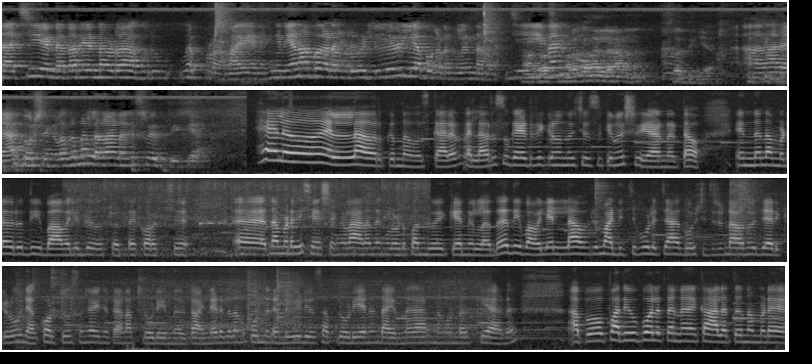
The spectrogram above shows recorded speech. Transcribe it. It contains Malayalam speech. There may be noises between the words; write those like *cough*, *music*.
എന്താ ചെയ്യേണ്ടതെന്ന് അറിയണ്ട. അവിടെ ഒരു വെപ്രാളായാണ് ഇങ്ങനെയാണ് അപകടങ്ങൾ വലിയ വലിയ അപകടങ്ങൾ ഉണ്ടാവുക ജീവൻ അതെ ആഘോഷങ്ങളൊക്കെ നല്ലതാണ്. ശ്രദ്ധിക്കുക. ഹലോ എല്ലാവർക്കും നമസ്കാരം. എല്ലാവരും സുഖമായിട്ടിരിക്കണമെന്ന് വിശ്വസിക്കുന്നു. ശ്രീയാണ് കേട്ടോ. ഇന്ന് നമ്മുടെ ഒരു ദീപാവലി ദിവസത്തെ കുറച്ച് നമ്മുടെ വിശേഷങ്ങളാണ് നിങ്ങളോട് പങ്കുവയ്ക്കാനുള്ളത്. ദീപാവലി എല്ലാവരും അടിച്ച് പൊളിച്ച് ആഘോഷിച്ചിട്ടുണ്ടാവുമെന്ന് വിചാരിക്കുന്നു. ഞാൻ കുറച്ച് ദിവസം കഴിഞ്ഞിട്ടാണ് അപ്ലോഡ് ചെയ്യുന്നത് കേട്ടോ. അതിന്റെ ഇടയിൽ നമുക്ക് ഒന്ന് രണ്ട് വീഡിയോസ് അപ്ലോഡ് ചെയ്യാനുണ്ടായിരുന്ന കാരണം കൊണ്ടൊക്കെയാണ്. അപ്പോൾ പതിവ് പോലെ തന്നെ കാലത്ത് നമ്മുടെ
